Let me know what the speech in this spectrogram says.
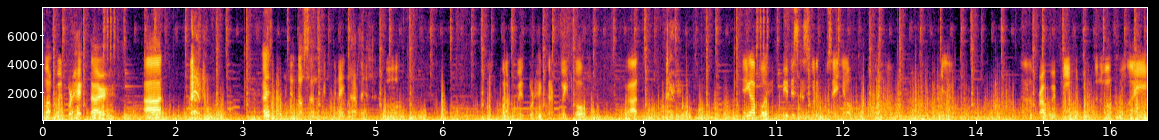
1.4 hectare. At ay 14,059 natin. Oo. 1.4 hectare po ito. At yun nga po, i-discuss ko rin po sa inyo. Uh, property. Ito naman po ay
